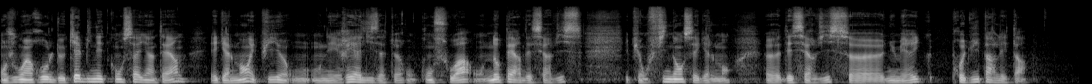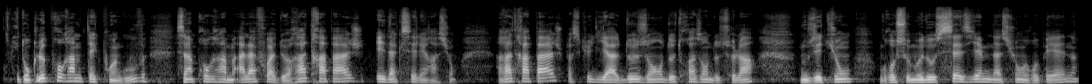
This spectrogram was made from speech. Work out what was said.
On joue un rôle de cabinet de conseil interne également. Et puis on, est réalisateur, on conçoit, on opère des services. Et puis on finance également euh, des services numériques produits par l'État. Et donc le programme Tech.gouv, c'est un programme à la fois de rattrapage et d'accélération. Rattrapage parce qu'il y a deux ans, deux, trois ans de cela, nous étions grosso modo 16e nation européenne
